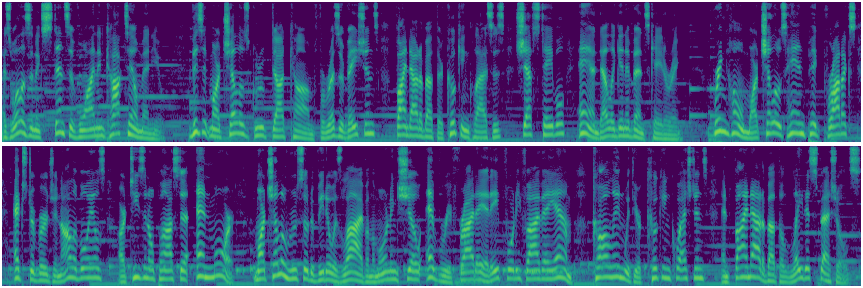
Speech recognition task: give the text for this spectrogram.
as well as an extensive wine and cocktail menu. Visit marcellosgroup.com for reservations, find out about their cooking classes, chef's table, and elegant events catering. Bring home Marcello's hand-picked products, extra virgin olive oils, artisanal pasta, and more. Marcello Russo DeVito is live on the morning show every Friday at 8:45 a.m. Call in with your cooking questions and find out about the latest specials.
